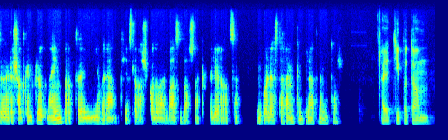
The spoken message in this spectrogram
решетка include на импорт не вариант, если ваша кодовая база должна компилироваться и более старыми компиляторами тоже. А типа там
